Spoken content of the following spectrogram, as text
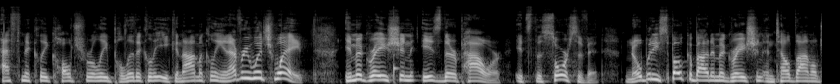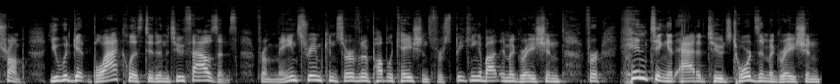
ethnically, culturally, politically, economically, in every which way. Immigration is their power. It's the source of it. Nobody spoke about immigration until Donald Trump. You would get blacklisted in the 2000s from mainstream conservative publications for speaking about immigration, for hinting at attitudes towards immigration,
